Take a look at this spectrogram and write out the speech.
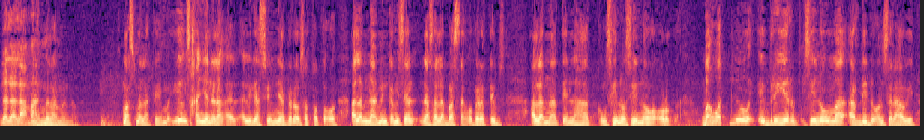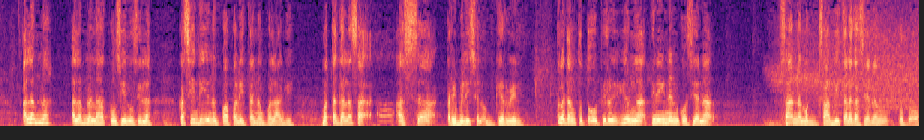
nalalaman. Malaman. Mas malaki. Yung sa kanya na lang al- aligasyon niya. Pero sa totoo, alam namin, kami sa, nasa labas ng operatives, alam natin lahat kung sino-sino, or bawat nyo, every year, sino ang ma-RD doon sa Rawi, alam na. Alam na lahat kung sino sila. Kasi hindi yun nagpapalitan ng palagi. Matagal na sa, as a revelation of Kerwin, talagang totoo. Pero yun nga, tinignan ko siya na sana magsabi talaga siya ng totoo.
